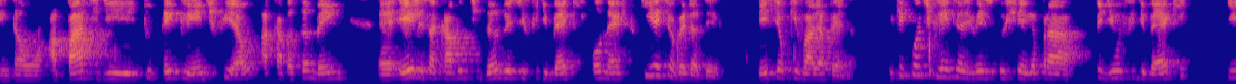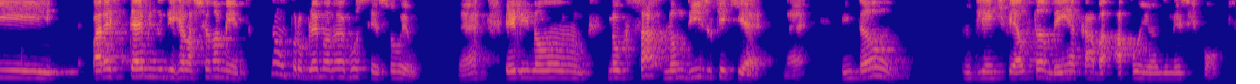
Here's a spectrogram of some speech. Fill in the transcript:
Então, a parte de tu ter cliente fiel acaba também, é, eles acabam te dando esse feedback honesto, que esse é o verdadeiro, esse é o que vale a pena. Porque quantos clientes às vezes tu chega para pedir um feedback e parece término de relacionamento? Não, o problema não é você, sou eu, né? Ele não não sabe, não diz o que que é, né? Então, um cliente fiel também acaba apoiando nesses pontos.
